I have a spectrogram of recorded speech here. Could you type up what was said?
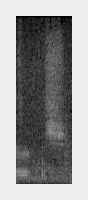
啊行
